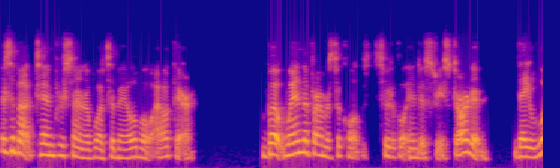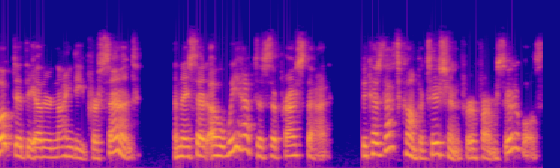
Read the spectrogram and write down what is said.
It's about 10% of what's available out there. But when the pharmaceutical industry started, they looked at the other 90% and they said, oh, we have to suppress that because that's competition for pharmaceuticals.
